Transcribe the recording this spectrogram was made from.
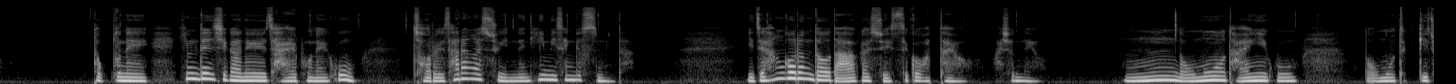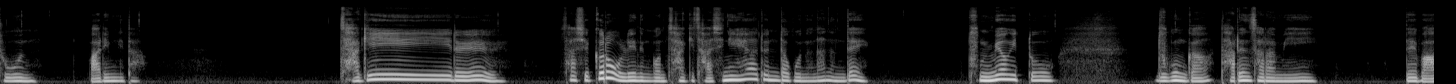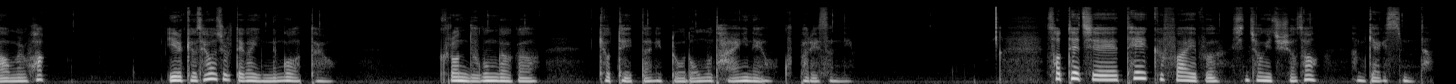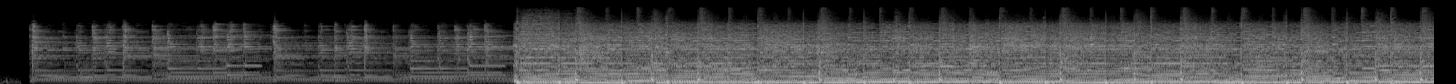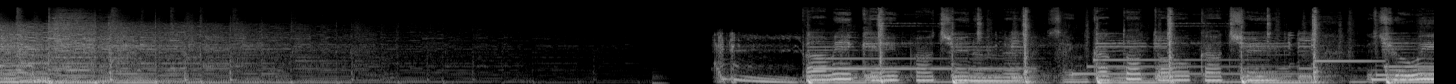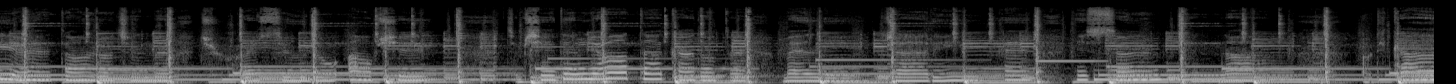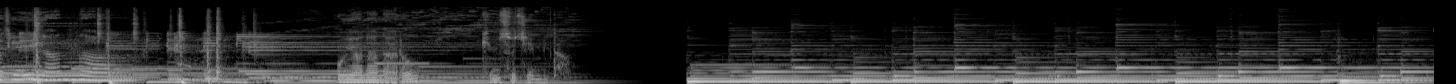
덕분에 힘든 시간을 잘 보내고 저를 사랑할 수 있는 힘이 생겼습니다. 이제 한 걸음 더 나아갈 수 있을 것 같아요. 하셨네요. 음, 너무 다행이고 너무 듣기 좋은 말입니다. 자기를 사실 끌어올리는 건 자기 자신이 해야 된다고는 하는데 분명히 또 누군가 다른 사람이 내 마음을 확 이렇게 세워줄 때가 있는 것 같아요. 그런 누군가가 곁에 있다니 또 너무 다행이네요. 9814님. 서태지의 테이크 5 신청해 주셔서 함께 하겠습니다. 있을게 나? 어디까지였나? 우연한 하루 김수지입니다.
